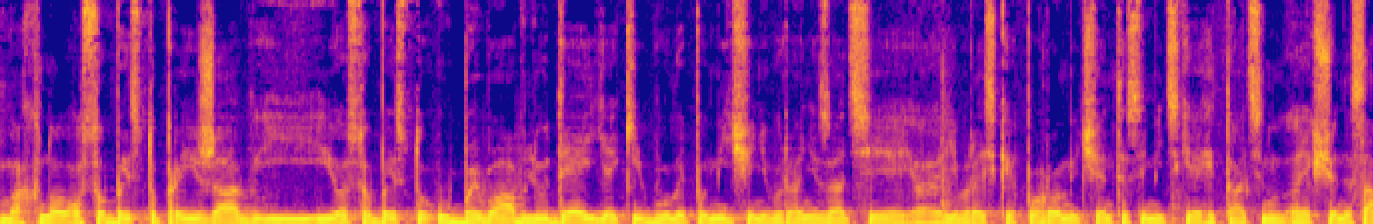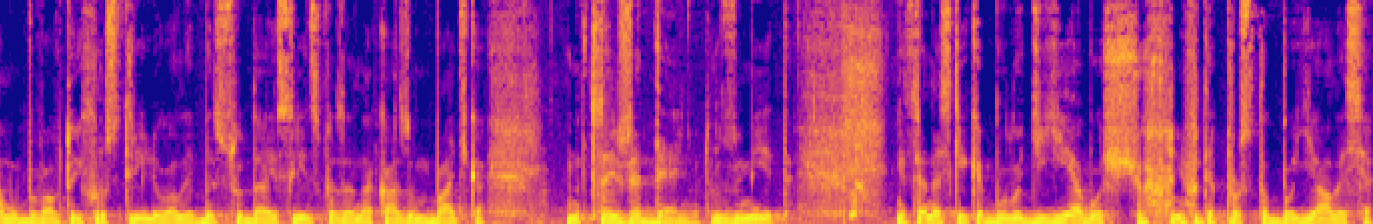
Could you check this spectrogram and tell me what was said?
Махно особисто приїжджав і і особисто убивав людей, які були помічені в організації е, єврейських погромів чи антисемітській агітації. Ну а якщо не сам убивав, то їх розстрілювали без суда і слідства за наказом батька. В цей же день, от розумієте? І це наскільки було дієво, що люди просто боялися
